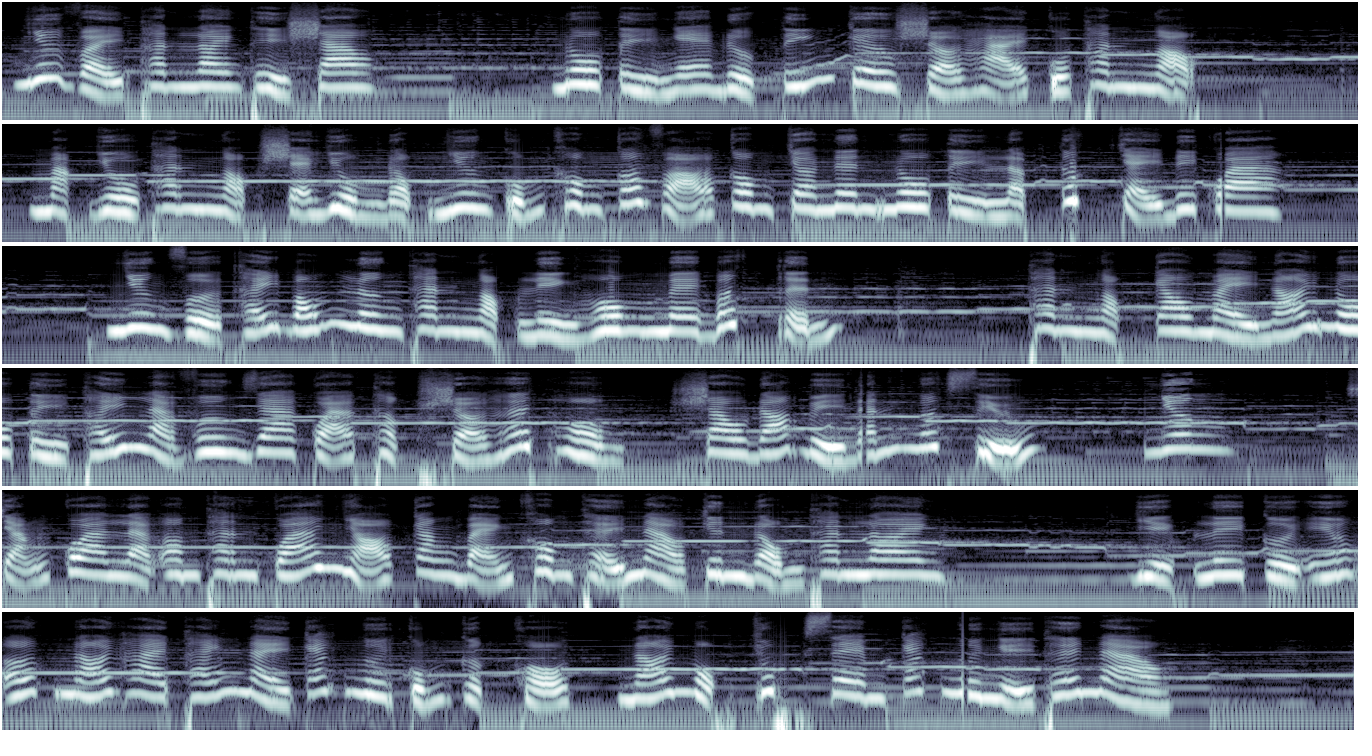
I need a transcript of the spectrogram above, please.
Như vậy Thanh Loan thì sao? Nô tỳ nghe được tiếng kêu sợ hãi của Thanh Ngọc. Mặc dù Thanh Ngọc sẽ dùng độc nhưng cũng không có võ công cho nên nô tỳ lập tức chạy đi qua. Nhưng vừa thấy bóng lưng Thanh Ngọc liền hôn mê bất tỉnh. Thanh Ngọc cao mày nói nô tỳ thấy là vương gia quả thật sợ hết hồn, Sau đó bị đánh ngất xỉu. Nhưng Chẳng qua là âm thanh quá nhỏ căn bản không thể nào kinh động Thanh Loan. Diệp Ly cười yếu ớt nói, hai tháng này các ngươi cũng cực khổ. Nói một chút xem các ngươi nghĩ thế nào.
